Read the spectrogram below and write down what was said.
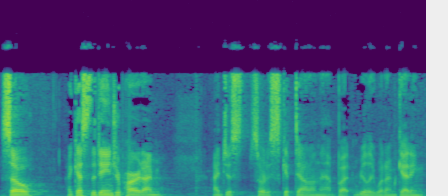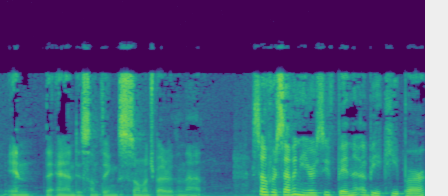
so I guess the danger part, I'm I just sort of skipped out on that, but really what I'm getting in the end is something so much better than that. So for seven years, you've been a beekeeper.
